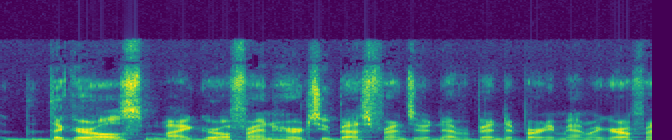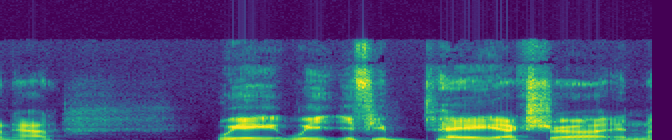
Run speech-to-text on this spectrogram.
the girls, my girlfriend, her two best friends who had never been to Burning Man, my girlfriend had we we if you pay extra and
